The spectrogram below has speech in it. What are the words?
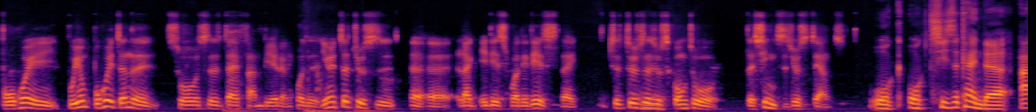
不会不用不会真的说是在烦别人，或者因为这就是呃呃，like it is what it is，like 这就这就是工作的性质就是这样子。我我其实看你的啊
